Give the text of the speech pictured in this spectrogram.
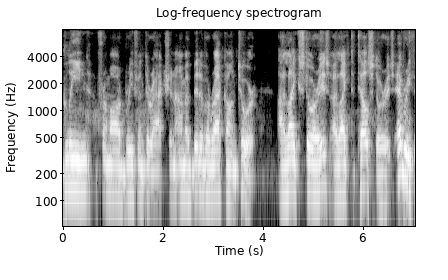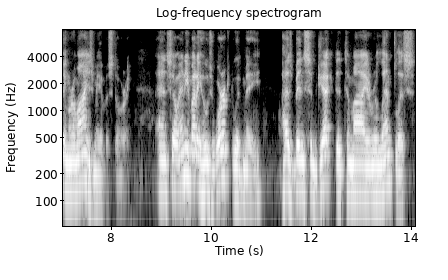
gleaned from our brief interaction, I'm a bit of a raconteur. I like stories, I like to tell stories. Everything reminds me of a story. And so anybody who's worked with me has been subjected to my relentless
